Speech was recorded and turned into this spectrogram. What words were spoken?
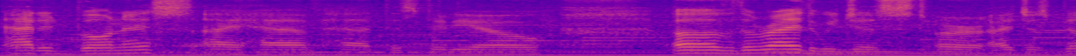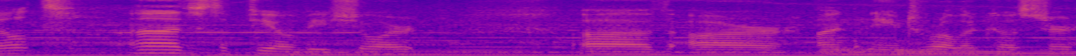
added bonus, I have had this video of the ride that we just, or I just built, uh, just a POV short of our unnamed roller coaster.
